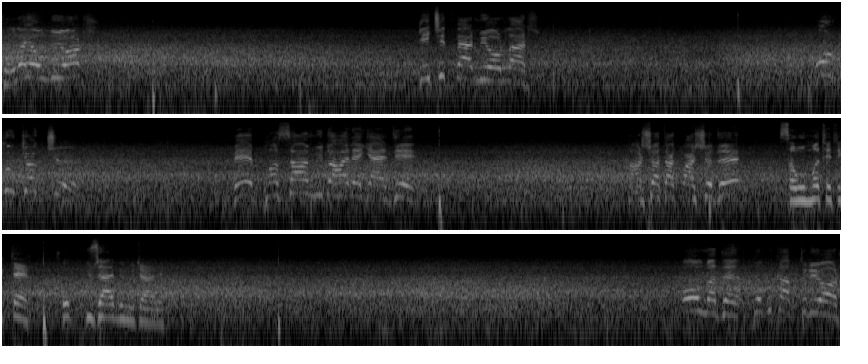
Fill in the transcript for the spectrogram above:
Sola yolluyor. Geçit vermiyorlar. Orkun Kökçü. Ve pasa müdahale geldi. Karşı atak başladı. Savunma tetikte. Çok güzel bir müdahale. Olmadı. Topu kaptırıyor.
